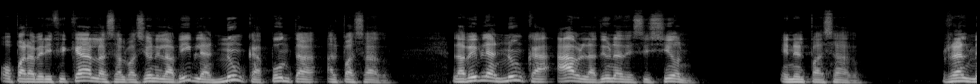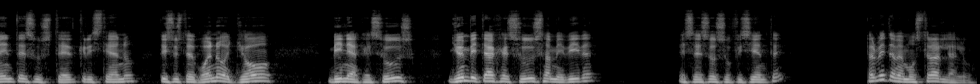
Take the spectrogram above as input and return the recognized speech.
o para verificar la salvación y la Biblia nunca apunta al pasado. La Biblia nunca habla de una decisión en el pasado. ¿Realmente es usted cristiano? Dice usted, bueno, yo vine a Jesús, yo invité a Jesús a mi vida. ¿Es eso suficiente? Permítame mostrarle algo.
